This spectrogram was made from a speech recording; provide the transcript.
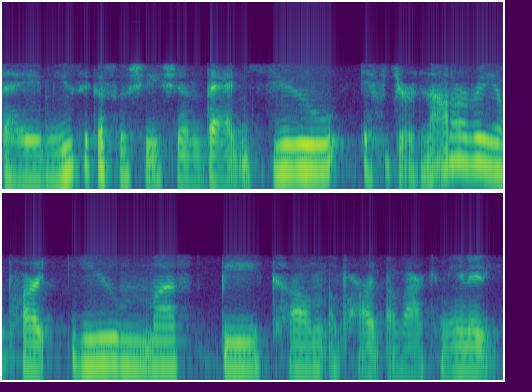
a music association that you, if you're not already a part, you must become a part of our community.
